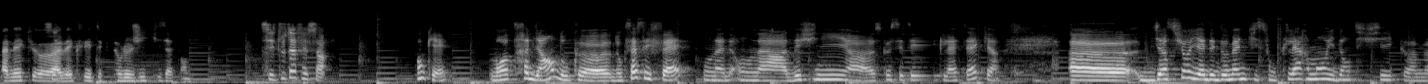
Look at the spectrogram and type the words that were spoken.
avec, avec les technologies qu'ils attendent. C'est tout à fait ça. Ok. Bon, très bien. Donc, euh, donc ça, c'est fait. On a, on a défini euh, ce que c'était que la tech. Euh, bien sûr, il y a des domaines qui sont clairement identifiés comme,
